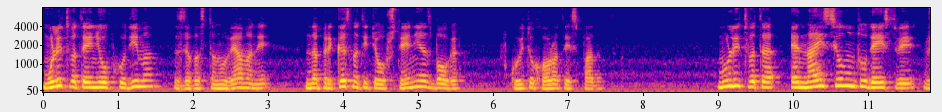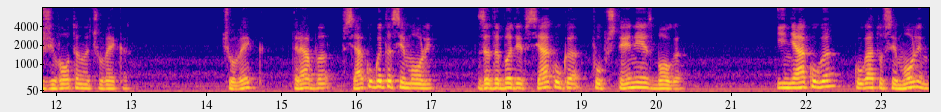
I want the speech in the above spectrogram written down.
Молитвата е необходима за възстановяване на прекъснатите общения с Бога, в които хората изпадат. Молитвата е най-силното действие в живота на човека. Човек трябва всякога да се моли, за да бъде всякога в общение с Бога. И някога, когато се молим,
